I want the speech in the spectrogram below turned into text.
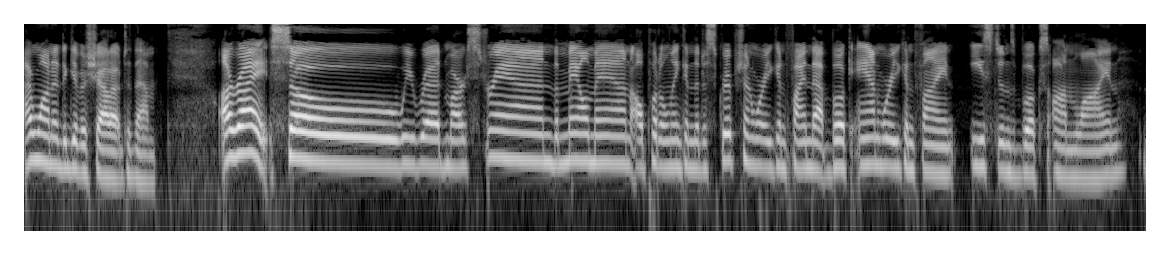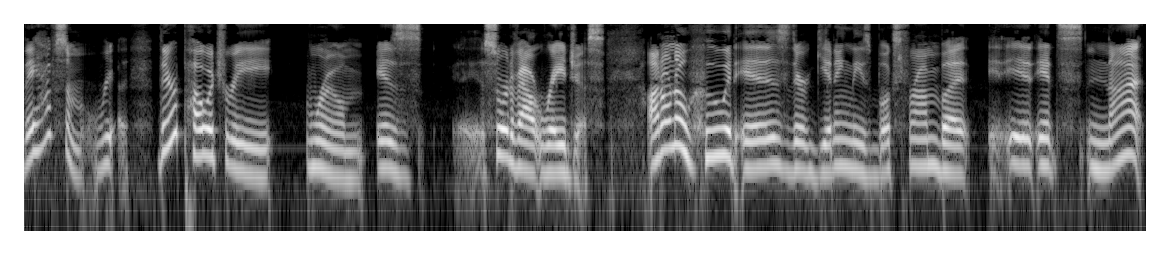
I wanted to give a shout out to them. All right, so we read Mark Strand, The Mailman. I'll put a link in the description where you can find that book and where you can find Easton's books online. They have some, re- their poetry room is eh, sort of outrageous. I don't know who it is they're getting these books from, but it, it's not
